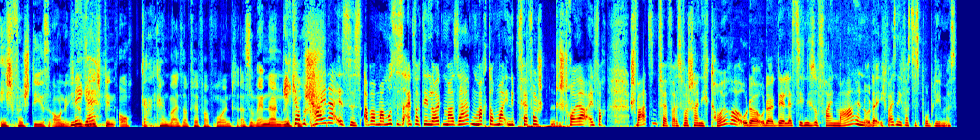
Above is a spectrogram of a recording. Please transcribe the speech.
Ich verstehe es auch nicht. Nee, also gell? ich bin auch gar kein weißer Pfefferfreund. Also wenn dann richtig Ich glaube, keiner ist es, aber man muss es einfach den Leuten mal sagen. Mach doch mal in die Pfefferstreuer einfach schwarzen Pfeffer. Ist wahrscheinlich teurer oder, oder der lässt sich nicht so fein mahlen oder ich weiß nicht, was das Problem ist.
